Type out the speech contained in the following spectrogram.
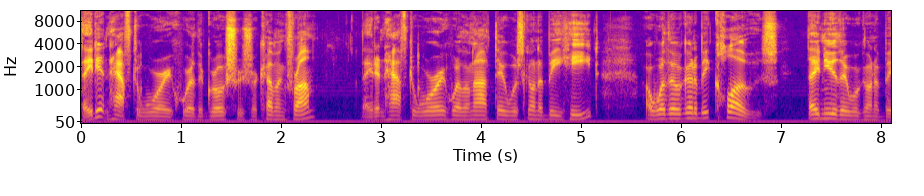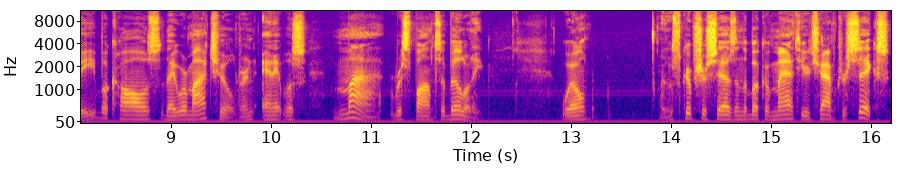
they didn't have to worry where the groceries were coming from. They didn't have to worry whether or not there was going to be heat or whether there were going to be clothes. They knew there were going to be because they were my children and it was my responsibility. Well, the scripture says in the book of Matthew, chapter 6,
